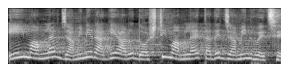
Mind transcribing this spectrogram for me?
এই মামলার জামিনের আগে আরও দশটি মামলায় তাদের জামিন হয়েছে।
